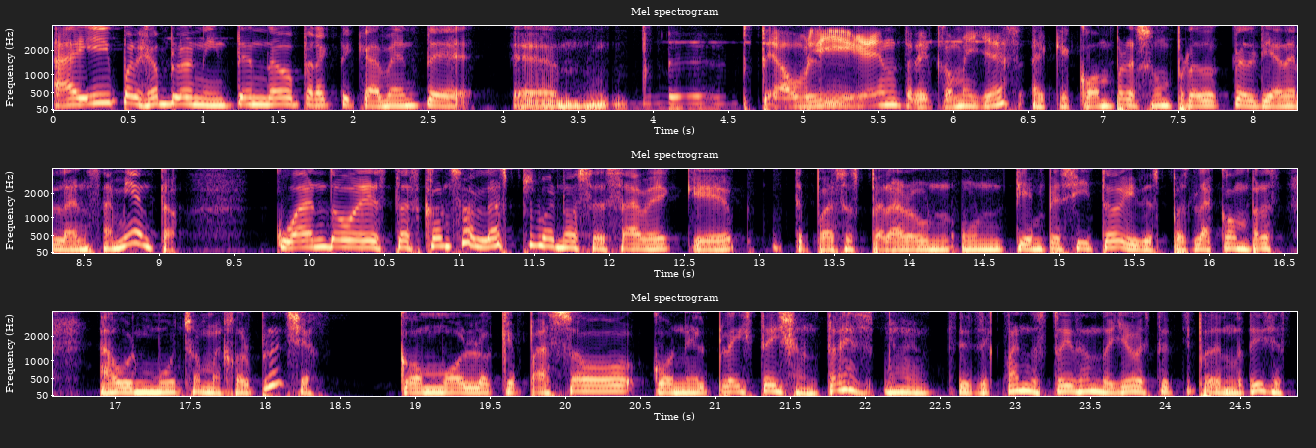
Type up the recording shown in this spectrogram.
ahí, por ejemplo, Nintendo prácticamente em, te obliga, entre comillas, a que compres un producto el día del lanzamiento. Cuando estas consolas, pues bueno, se sabe que te puedes esperar un, un tiempecito y después la compras a un mucho mejor precio como lo que pasó con el PlayStation 3. ¿desde cuándo estoy dando yo este tipo de noticias?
